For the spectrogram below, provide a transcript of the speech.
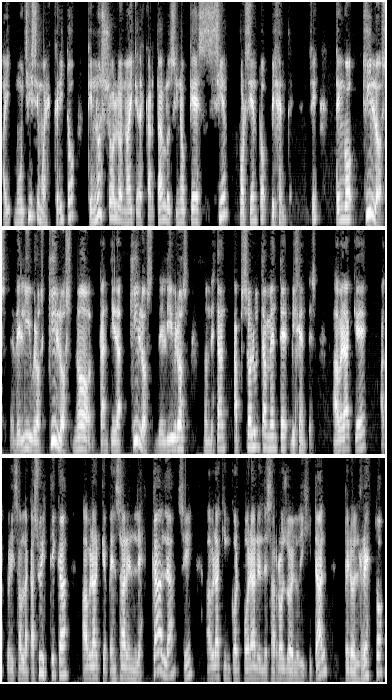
hay muchísimo escrito que no solo no hay que descartarlo, sino que es 100% vigente. ¿sí? Tengo kilos de libros, kilos, no cantidad, kilos de libros donde están absolutamente vigentes. Habrá que actualizar la casuística, habrá que pensar en la escala, ¿sí? habrá que incorporar el desarrollo de lo digital, pero el resto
